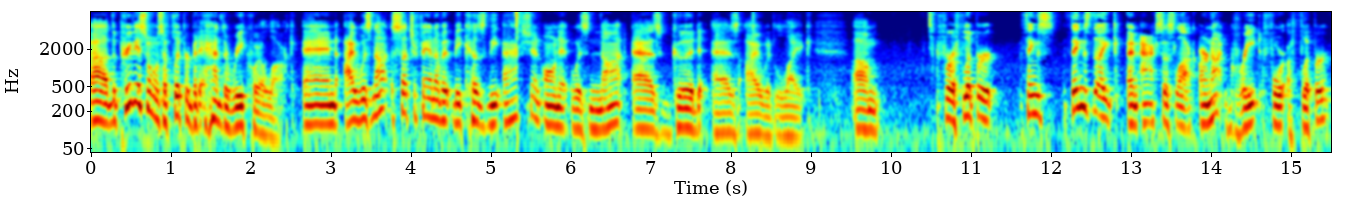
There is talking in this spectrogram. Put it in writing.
Uh, the previous one was a flipper, but it had the recoil lock. And I was not such a fan of it because the action on it was not as good as I would like. Um, for a flipper, things things like an access lock are not great for a flipper.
